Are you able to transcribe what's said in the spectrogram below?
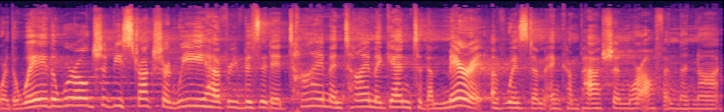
or the way the world should be structured, we have revisited time and time again to the merit of wisdom and compassion more often than not.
